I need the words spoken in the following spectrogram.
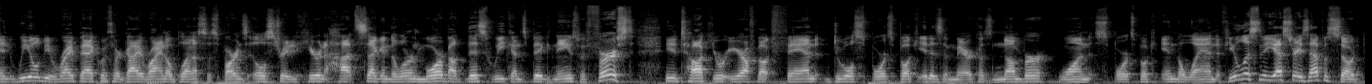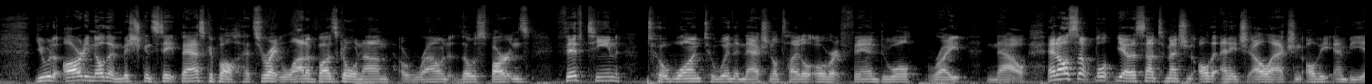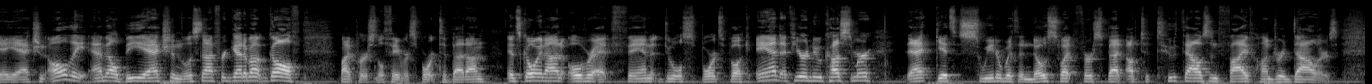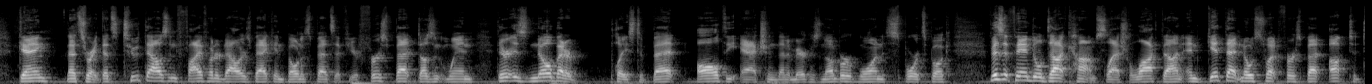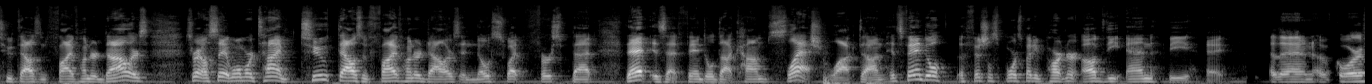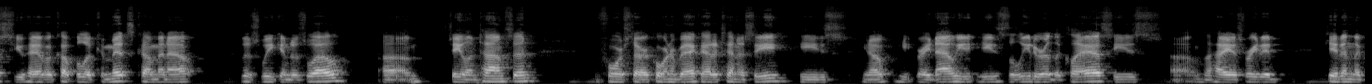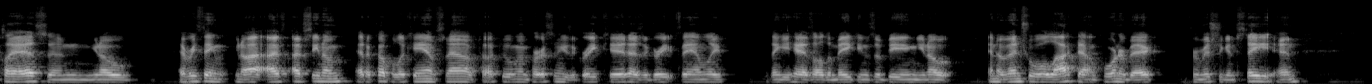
And we will be right back with our guy Ryan O'Bleness of Spartans Illustrated here in a hot second to learn more about this weekend's big names. But first, I need to talk your ear off about FanDuel Sportsbook. It is America's number one sportsbook in the land. If you listen to yesterday's episode, you would already know that Michigan State basketball, that's right, a lot of buzz going on around those Spartans. 15 to 1 to win the national title over at FanDuel right now. And also, well, yeah, that's not to mention all the NHL action, all the NBA action, all the MLB action. Let's not forget about golf, my personal favorite sport to bet on. It's going on over at FanDuel Sportsbook. And if you're a new customer, that gets sweeter with a no sweat first bet up to $2,500. Gang, that's right. That's $2,500 back in bonus bets if your first bet doesn't win. There is no better place to bet all the action than America's number one sports book. Visit fanduel.com slash lockedon and get that no sweat first bet up to $2,500. That's right, I'll say it one more time $2,500 in no sweat first bet. That is at fanduel.com slash lockedon. It's Fanduel, official sports betting partner of the NBA. And then, of course, you have a couple of commits coming out this weekend as well. Um, Jaylen Thompson four star cornerback out of Tennessee. He's, you know, he, right now he, he's the leader of the class. He's um, the highest rated kid in the class. And, you know, everything, you know, I, have I've seen him at a couple of camps now. I've talked to him in person. He's a great kid, has a great family. I think he has all the makings of being, you know, an eventual lockdown cornerback for Michigan State. And,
